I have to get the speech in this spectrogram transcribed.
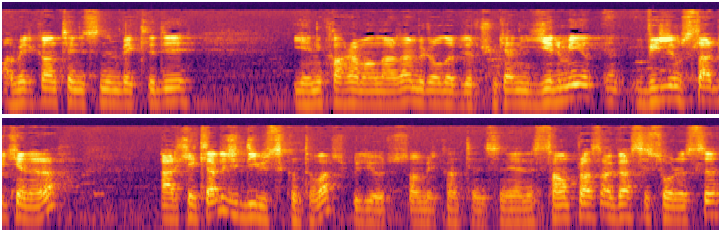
Amerikan tenisinin beklediği yeni kahramanlardan biri olabilir. Çünkü hani 20 yıl yani Williams'lar bir kenara erkeklerde ciddi bir sıkıntı var biliyoruz Amerikan tenisinde. Yani Sampras Agassi sonrası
